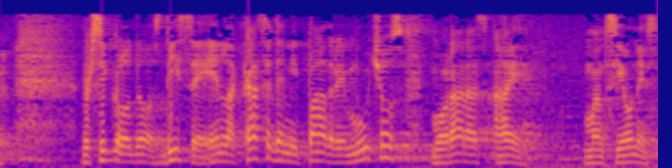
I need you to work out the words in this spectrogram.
Versículo 2 dice, en la casa de mi padre muchos moradas hay, mansiones.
